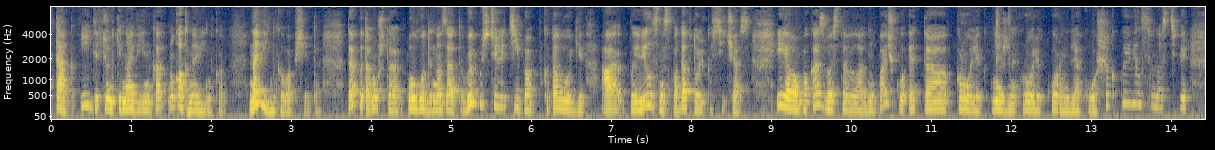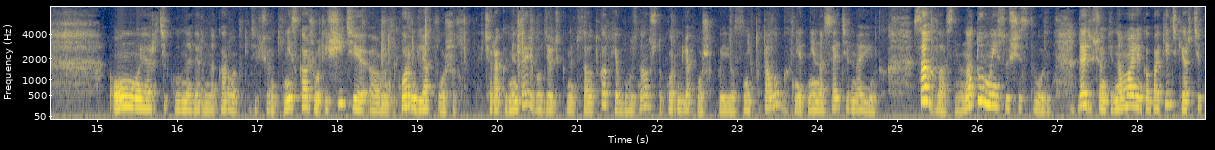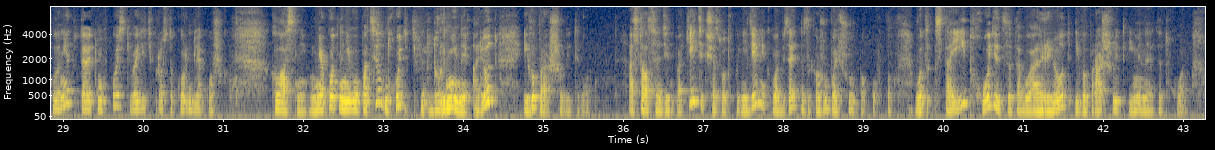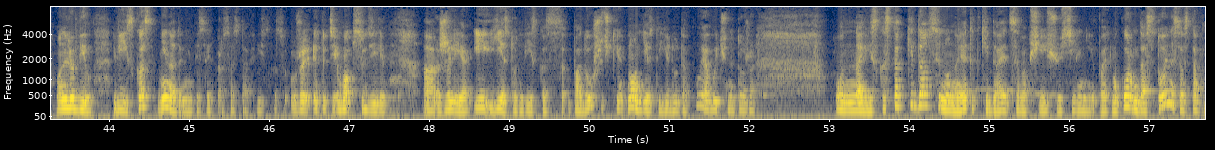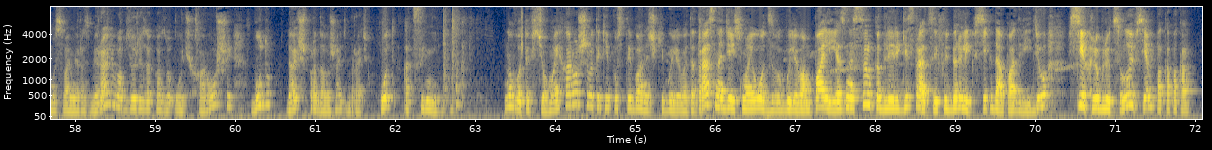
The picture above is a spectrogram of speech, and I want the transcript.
Так, и, девчонки, новинка. Ну, как новинка? Новинка, вообще-то. Да, потому что полгода назад выпустили типа в каталоге, а появилась на складах только сейчас. И я вам показываю, оставила одну пачку. Это кролик, нежный кролик, корм для кошек появился у нас теперь. Ой, артикул, наверное, на коробке, девчонки. Не скажу. Ищите э, корм для кошек. Вчера комментарий был, девочка написала, вот как я бы узнала, что корм для кошек появился. Ни в каталогах нет, ни на сайте в новинках. Согласна, на то мы и существуем. Да, девчонки, на маленьком пакетике артикула нет, поэтому в поиске вводите просто корм для кошек. Классный. У меня кот на него подсел, он ходит теперь дурниной, орет и выпрашивает его. Остался один пакетик, сейчас вот в понедельник ему обязательно закажу большую упаковку. Вот стоит, ходит за тобой, орет и выпрашивает именно этот корм. Он любил вискас, не надо мне писать про состав вискас, уже эту тему обсудили, а, желе. И ест он вискас подушечки, но он ест и еду такую обычно тоже. Он на вискас так кидался, но на этот кидается вообще еще сильнее. Поэтому корм достойный, состав мы с вами разбирали в обзоре заказа, очень хороший. Буду дальше продолжать брать. Кот оценил. Ну вот и все, мои хорошие, вот такие пустые баночки были в этот раз. Надеюсь, мои отзывы были вам полезны. Ссылка для регистрации Фаберлик всегда под видео. Всех люблю, целую, всем пока-пока.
